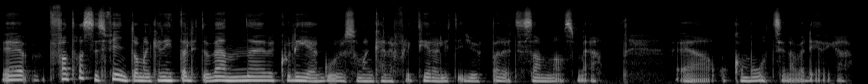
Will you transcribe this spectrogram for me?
Eh, fantastiskt fint om man kan hitta lite vänner, kollegor som man kan reflektera lite djupare tillsammans med eh, och komma åt sina värderingar.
